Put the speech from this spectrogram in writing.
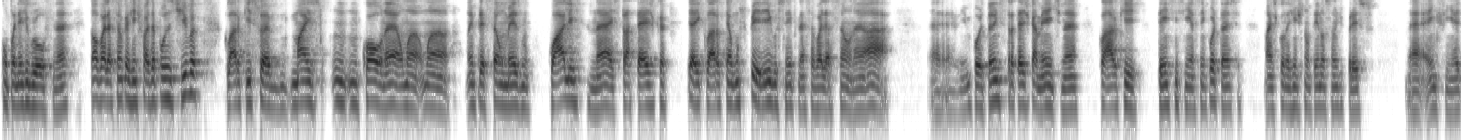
companhia de growth, né, então a avaliação que a gente faz é positiva. Claro que isso é mais um, um call, né? Uma, uma, uma impressão mesmo quali, né? Estratégica. E aí, claro que tem alguns perigos sempre nessa avaliação, né? Ah, é importante estrategicamente, né? Claro que tem sim, sim essa importância, mas quando a gente não tem noção de preço, né? enfim, é,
